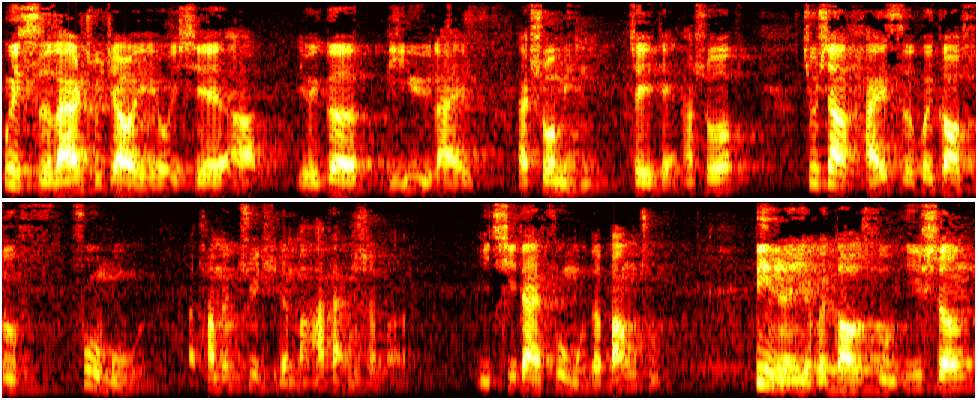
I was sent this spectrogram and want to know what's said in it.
为此，莱尔主教也有一些啊有一个比喻来来说明这一点。他说，就像孩子会告诉父母啊他们具体的麻烦是什么，以期待父母的帮助；病人也会告诉医生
